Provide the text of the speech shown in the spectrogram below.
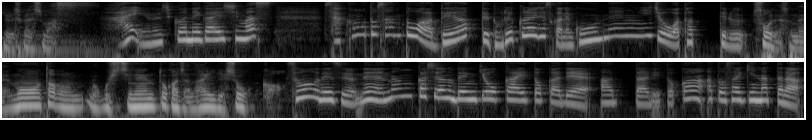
よろしくお願いします。はいよろしくお願いします。坂本さんとは出会ってどれくらいですかね？5年以上は経ってってる。そうですね。もう多分6、7年とかじゃないでしょうか。そうですよね。何かしらの勉強会とかであったりとか、あと最近になったら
